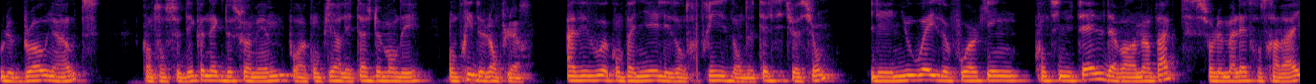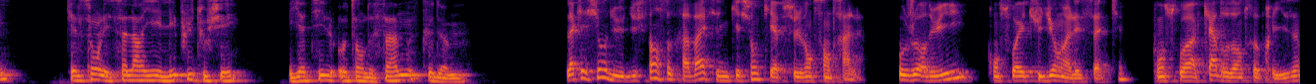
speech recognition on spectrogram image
ou le brown-out, quand on se déconnecte de soi-même pour accomplir les tâches demandées, ont pris de l'ampleur. Avez-vous accompagné les entreprises dans de telles situations? Les New Ways of Working continuent-elles d'avoir un impact sur le mal-être au travail? Quels sont les salariés les plus touchés? Y a-t-il autant de femmes que d'hommes? La question du, du sens au travail, c'est une question qui est absolument centrale. Aujourd'hui, qu'on soit étudiant à l'ESSEC, qu'on soit cadre d'entreprise,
